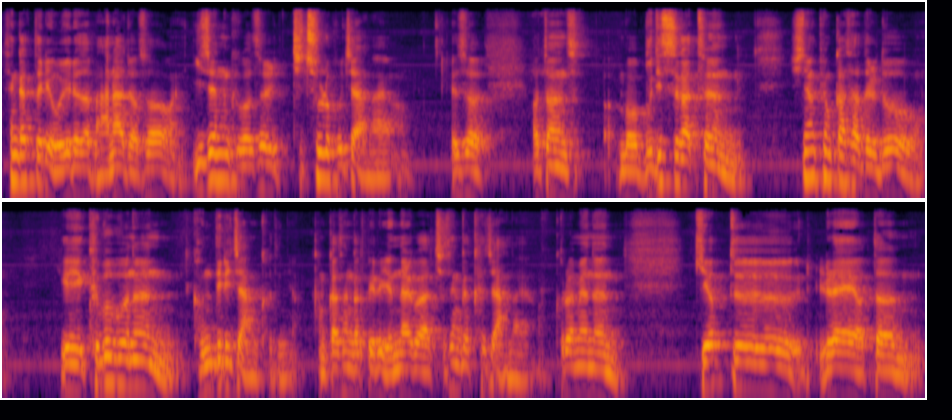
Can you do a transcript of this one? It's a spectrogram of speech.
생각들이 오히려 더 많아져서 이제는 그것을 지출로 보지 않아요. 그래서 어떤 뭐 무디스 같은 신용평가사들도 이그 부분은 건드리지 않거든요. 감가상각비를 옛날과 같이 생각하지 않아요. 그러면은 기업들의 어떤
